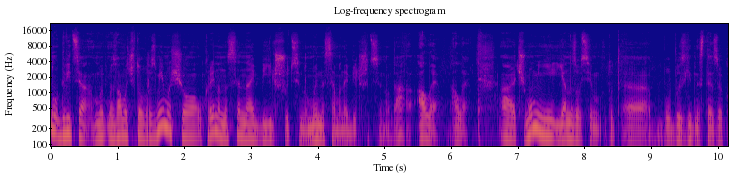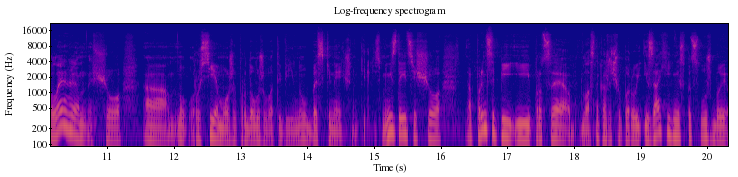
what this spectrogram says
Ну, дивіться, ми, ми з вами чудово розуміємо, що Україна несе найбільшу ціну. Ми несемо найбільшу ціну. Да? Але, але а, чому мені я не зовсім тут е, був би згідний з тезою колеги, що е, ну Росія може продовжувати війну безкінечну кількість. Мені здається, що е, в принципі і про це, власне кажучи, оперують і західні спецслужби,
